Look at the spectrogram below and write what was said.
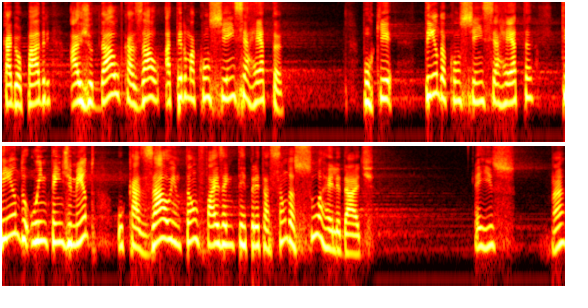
Cabe ao padre ajudar o casal a ter uma consciência reta. Porque tendo a consciência reta, tendo o entendimento, o casal então faz a interpretação da sua realidade. É isso, né?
